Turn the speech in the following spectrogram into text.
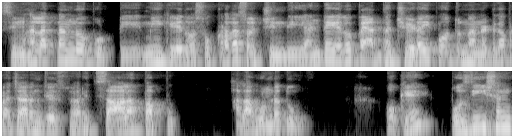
సింహలగ్నంలో పుట్టి మీకేదో శుక్రదశ వచ్చింది అంటే ఏదో పెద్ద చెడైపోతుంది అన్నట్టుగా ప్రచారం చేస్తున్నారు. ఇది చాలా తప్పు. అలా ఉండదు. ఓకే? పొజిషన్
